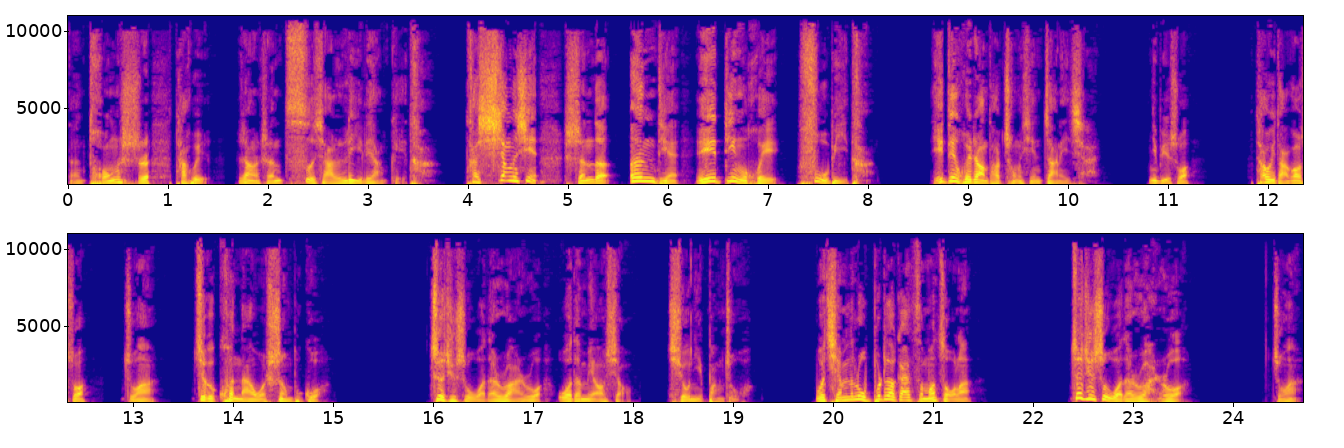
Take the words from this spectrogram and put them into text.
但同时他会让神赐下力量给他。他相信神的恩典一定会复辟他，一定会让他重新站立起来。你比如说，他会祷告说：“主啊，这个困难我胜不过，这就是我的软弱，我的渺小，求你帮助我。我前面的路不知道该怎么走了，这就是我的软弱。主啊，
